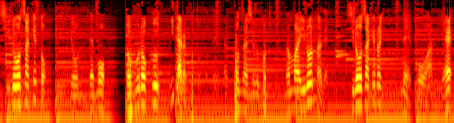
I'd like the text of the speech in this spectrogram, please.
白酒と呼んでも、どぶろくみたいなこととね、混在すること、まあ、いろんなね、白酒のね、こうある、え、こ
